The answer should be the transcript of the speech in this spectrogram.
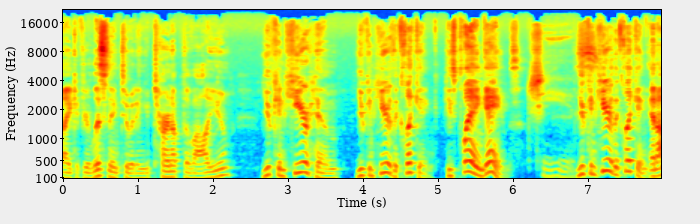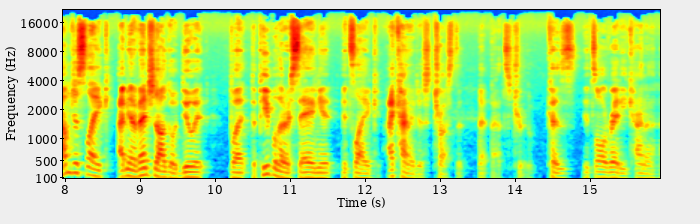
like if you're listening to it and you turn up the volume, you can hear him. You can hear the clicking. He's playing games. Jeez. You can hear the clicking. And I'm just like, I mean, eventually I'll go do it. But the people that are saying it, it's like, I kind of just trust that, that that's true. Because it's already kind of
